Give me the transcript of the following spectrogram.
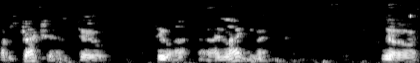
obstruction to to uh, enlightenment. So,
